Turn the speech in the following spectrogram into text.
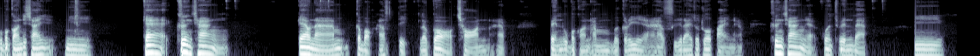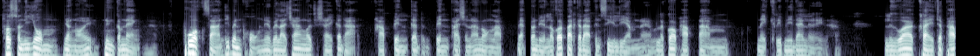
อุปกรณ์ที่ใช้มีแค่เครื่องช่าง แก้วน้ำกระบอกพลาสติก แล้วก็ช้อนนะครับ เป็นอุปกรณ์ทำเบเกอรี่หาซื้อได้ทั่วๆไปนะครับ เครื่องช่างเนี่ยควรจะเป็นแบบมีทศนิยมอย่างน้อยหนึ่งตำแหน่งนะครับพวกสารที่เป็นผงเนี่ยเวลาช่างก็จะใช้กระดาษ พับเป็นกระเป็นภาชนะรองรับแบบก้อนอื่นเราก็ตัดกระดาษเป็นสี่เหลี่ยมนะครับ แล้วก็พับตามในคลิปนี้ได้เลยนะครับ หรือว่าใครจะพับ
